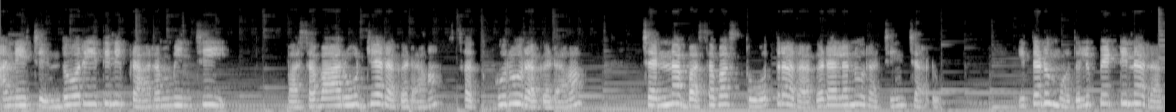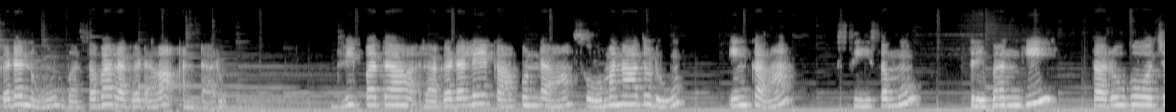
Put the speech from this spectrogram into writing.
అనే చందోరీతిని ప్రారంభించి బసవారూఢ్య రగడ సద్గురు రగడ చెన్న బసవ స్తోత్ర రగడలను రచించాడు. ఇతడు మొదలుపెట్టిన రగడను బసవ రగడ అంటారు. ద్విపద రగడలే కాకుండా సోమనాథుడు ఇంకా సీసము త్రిభంగి తరువోజ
